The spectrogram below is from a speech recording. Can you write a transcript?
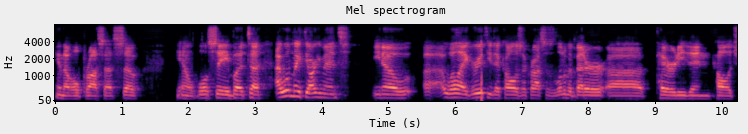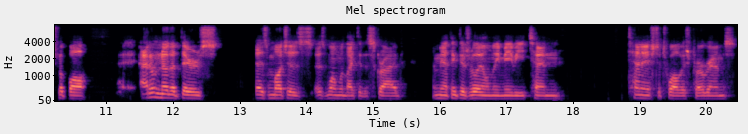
in the whole process. So you know we'll see. But uh, I will make the argument you know, uh, well, I agree with you that college lacrosse is a little bit better uh, parity than college football. I don't know that there's as much as as one would like to describe. I mean, I think there's really only maybe 10, 10-ish to 12-ish programs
